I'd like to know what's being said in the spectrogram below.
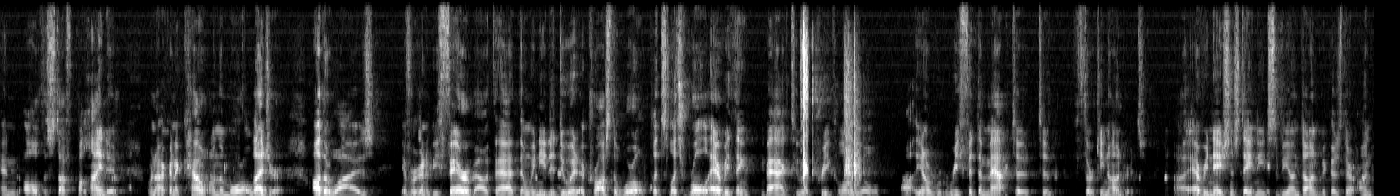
and all the stuff behind it, we're not going to count on the moral ledger. Otherwise, if we're going to be fair about that, then we need to do it across the world. Let's let's roll everything back to a pre-colonial, uh, you know, refit the map to to 1300s. Uh, every nation state needs to be undone because they're un,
